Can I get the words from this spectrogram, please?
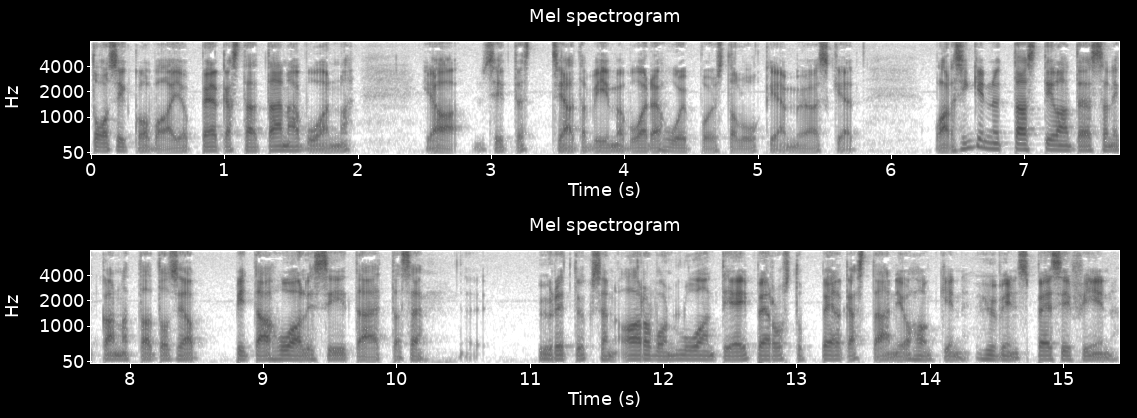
tosi kovaa jo pelkästään tänä vuonna ja sitten sieltä viime vuoden huippuista lukien myöskin. Et varsinkin nyt tässä tilanteessa niin kannattaa tosiaan pitää huoli siitä, että se yrityksen arvon luonti ei perustu pelkästään johonkin hyvin spesifiin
